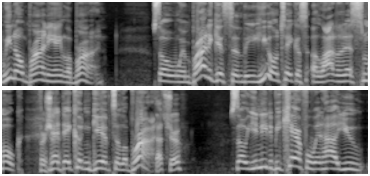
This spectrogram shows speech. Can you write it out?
We know Bronny ain't LeBron. So when Bronny gets to the league, he gonna take us a lot of that smoke For sure. that they couldn't give to LeBron. That's true. So you need to be careful with how you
